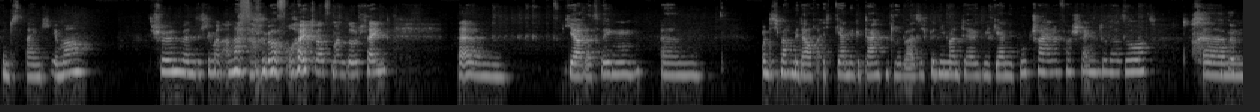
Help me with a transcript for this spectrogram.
finde es eigentlich immer schön, wenn sich jemand anders darüber freut, was man so schenkt. Ähm, ja, deswegen ähm, und ich mache mir da auch echt gerne Gedanken drüber. Also ich bin niemand, der irgendwie gerne Gutscheine verschenkt oder so.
